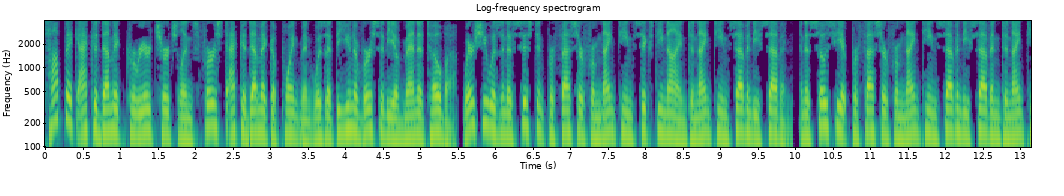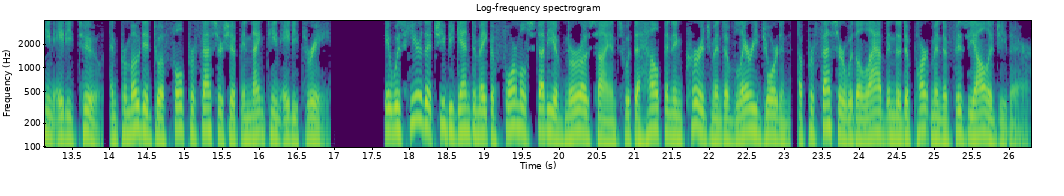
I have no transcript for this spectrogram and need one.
Topic academic career Churchland's first academic appointment was at the University of Manitoba, where she was an assistant professor from 1969 to 1977, an associate professor from 1977 to 1982, and promoted to a full professorship in 1983. It was here that she began to make a formal study of neuroscience with the help and encouragement of Larry Jordan, a professor with a lab in the Department of Physiology there.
